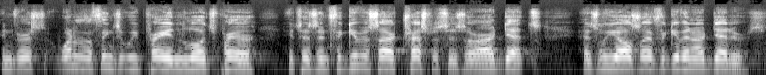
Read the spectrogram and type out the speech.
in verse one of the things that we pray in the Lord's Prayer, it says, And forgive us our trespasses or our debts, as we also have forgiven our debtors.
